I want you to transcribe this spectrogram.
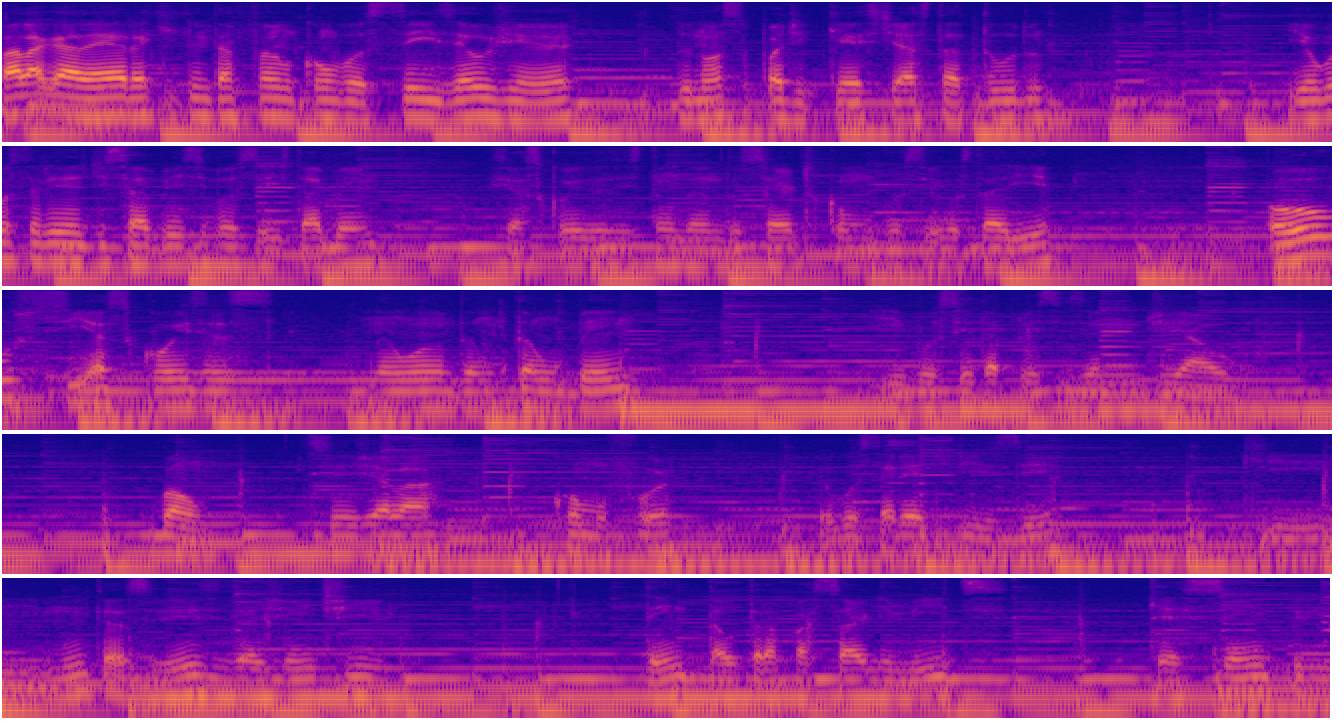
Fala galera, aqui quem tá falando com vocês é o Jean, do nosso podcast Asta Tudo. E eu gostaria de saber se você está bem, se as coisas estão dando certo como você gostaria, ou se as coisas não andam tão bem e você está precisando de algo. Bom, seja lá como for, eu gostaria de dizer que muitas vezes a gente tenta ultrapassar limites, quer sempre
